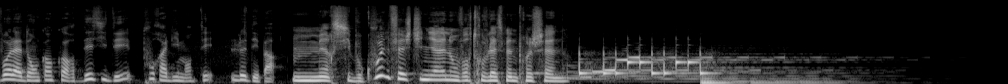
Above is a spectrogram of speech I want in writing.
Voilà donc encore des idées pour alimenter le débat. Merci beaucoup, Anne Tignal. On vous retrouve la semaine prochaine.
